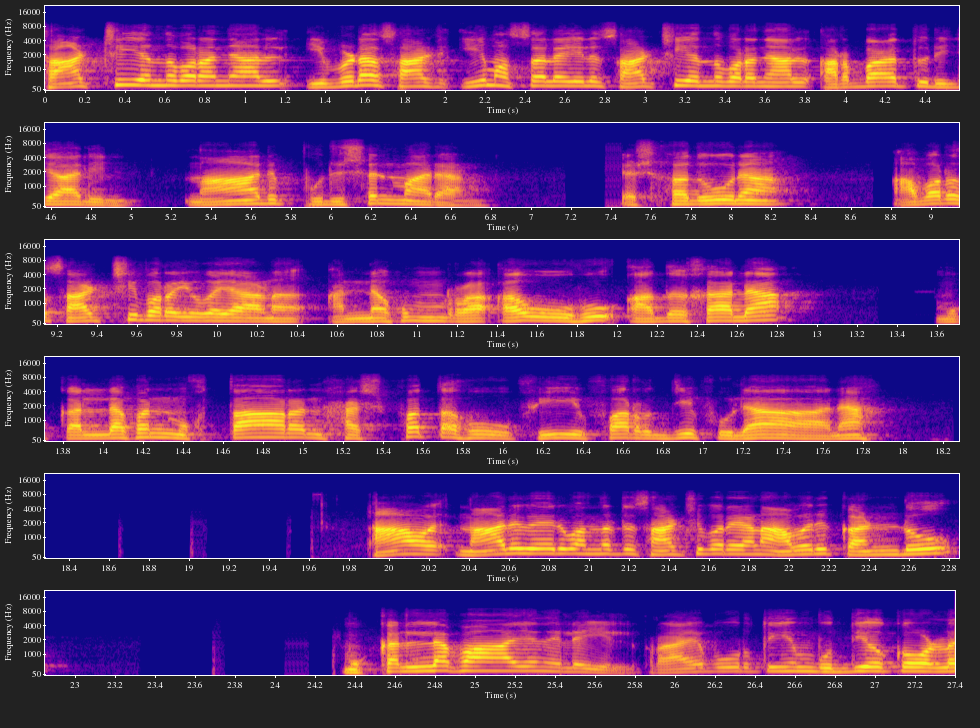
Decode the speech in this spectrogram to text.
സാക്ഷി എന്ന് പറഞ്ഞാൽ ഇവിടെ സാക്ഷി ഈ മസലയിൽ സാക്ഷി എന്ന് പറഞ്ഞാൽ അർബാത്തു റിജാലിൻ നാല് പുരുഷന്മാരാണ്. യഷ്ഹദൂന അവർ സാക്ഷി പറയുകയാണ് അന്നഹും റഊഹു അദ്ഹല മുക്കല്ലഫൻ മുഖ്താറൻ ഹഷ്ഫത്തഹു ഫി ഫർജി ഫുലാന. ആ നാല് പേര് വന്നിട്ട് സാക്ഷി പറയാണ് അവർ കണ്ടു മുക്കല്ലഫായ നിലയിൽ പ്രായപൂർത്തിയും ബുദ്ധിയൊക്കെ ഉള്ള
